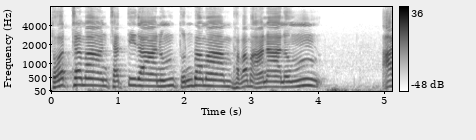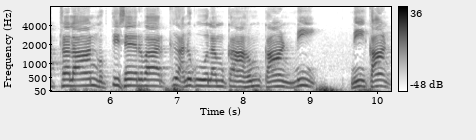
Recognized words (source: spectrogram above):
தோற்றமாம் சத்திதானும் துன்பமாம் பவமானாலும் ஆற்றலான் முக்தி சேர்வார்க்கு அனுகூலம் காகும் காண் நீ. நீ காண்.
